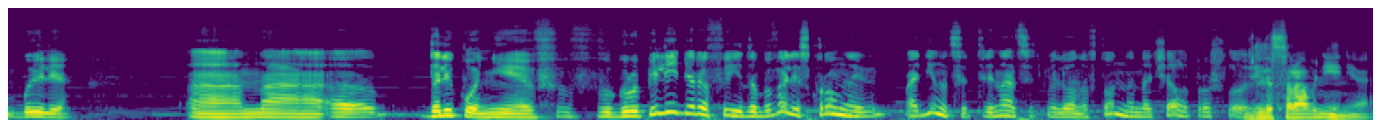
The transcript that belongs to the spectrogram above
были на а, далеко не в, в группе лидеров и добывали скромные 11-13 миллионов тонн на начало прошлого века. Для сравнения,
